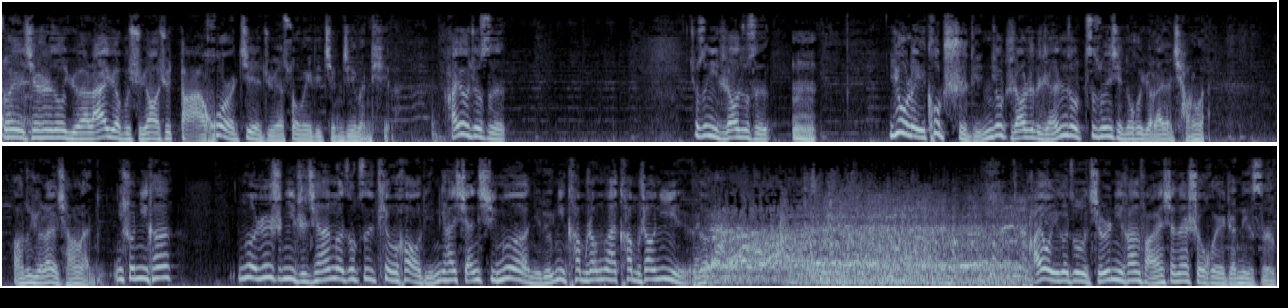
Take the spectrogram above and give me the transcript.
所以其实都越来越不需要去搭伙解决所谓的经济问题了。还有就是，就是你知道，就是有了一口吃的，你就知道这个人就自尊心就会越来越强了，啊，就越来越强了。你说，你看我认识你之前，我就自己挺好的，你还嫌弃我呢？对，你看不上我，还看不上你呢。还有一个就是，其实你看，发现现在社会真的是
